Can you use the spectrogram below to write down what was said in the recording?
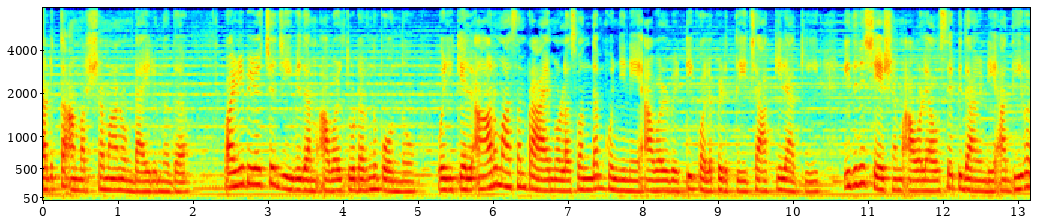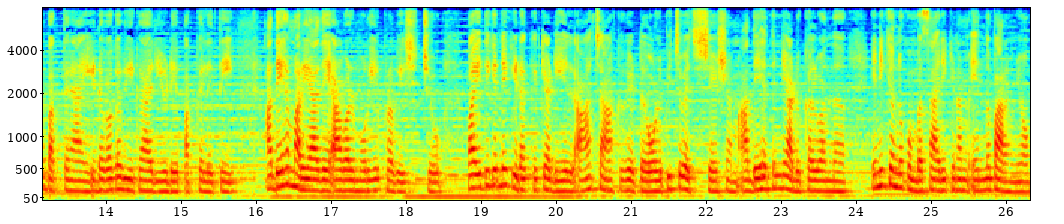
കടുത്ത അമർഷമാണ് ഉണ്ടായിരുന്നത്. വഴിപിഴച്ച ജീവിതം അവൾ തുടർന്നു പോന്നു. ഒരിക്കൽ ആറുമാസം പ്രായമുള്ള സ്വന്തം കുഞ്ഞിനെ അവൾ വെട്ടി കൊലപ്പെടുത്തി ചാക്കിലാക്കി. ഇതിനുശേഷം അവൾ ഔസപിതാവിന്റെ അതീവ ഭക്തനായ ഇടവക വികാരിയുടെ പക്കലെത്തി. അദ്ദേഹം അറിയാതെ അവൾ മുറിയിൽ പ്രവേശിച്ചു. വൈദികന്റെ കിടക്കയ്ക്കടിയിൽ ആ ചാക്ക് കെട്ട് ഒളിപ്പിച്ചു വെച്ച ശേഷം അദ്ദേഹത്തിന്റെ അടുക്കൽ വന്ന് എനിക്കൊന്ന് കുമ്പസാരിക്കണം എന്ന് പറഞ്ഞു.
